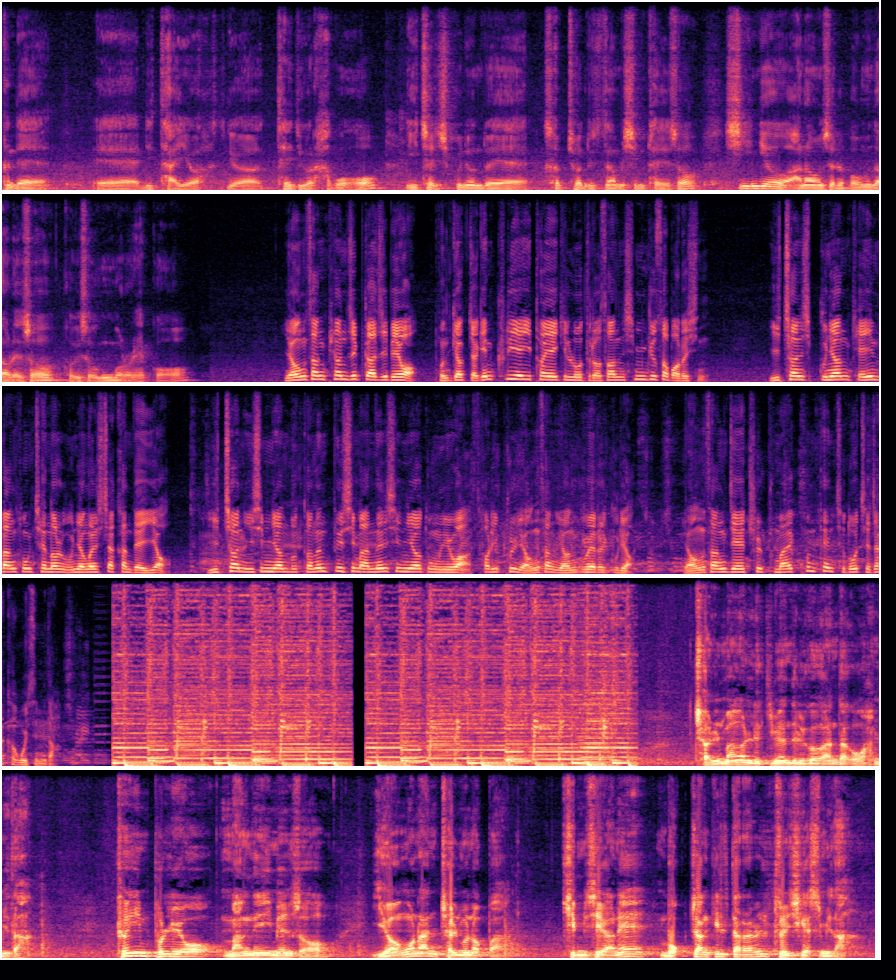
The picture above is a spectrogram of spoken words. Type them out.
근데 에, 리타이어 어, 퇴직을 하고 2019년도에 서초 느티나무 쉼터에서 시니어 아나운서를 뽑는다고 해서 거기서 응모를 했고 영상 편집까지 배워 본격적인 크리에이터의 길로 들어선 심규섭 어르신. 2019년 개인 방송 채널 운영을 시작한 데 이어 2020년부터는 뜻이 맞는 시니어 동료와 서리풀 영상 연구회를 꾸려 영상제에 출품할 콘텐츠도 제작하고 있습니다. 절망을 느끼며 늙어간다고 합니다. 트윈 폴리오 막내이면서 영원한 젊은 오빠 김세안의 목장길 따라를 들으시겠습니다.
